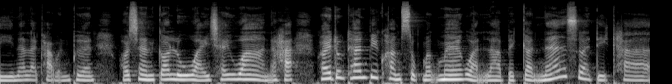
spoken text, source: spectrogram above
นี้นั่นแหละค่ะเพื่อนๆเพราะฉะนั้นก็รู้ไว้ใช่ว่านะคะ ขอให้ทุกท่านมีความสุขมากๆหวานลาไปก่อนนะสวัสดีค่ะ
